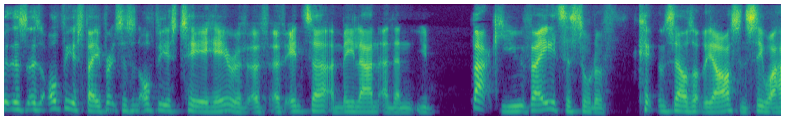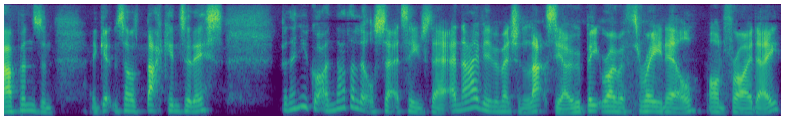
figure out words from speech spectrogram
there's, there's obvious favourites. There's an obvious tier here of, of, of Inter and Milan, and then you back Juve to sort of kick themselves up the arse and see what happens and, and get themselves back into this. But then you've got another little set of teams there. And I haven't even mentioned Lazio, who beat Roma 3 0 on Friday.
